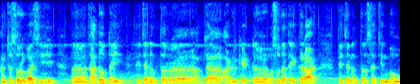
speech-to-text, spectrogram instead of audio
आमच्या स्वर्गवासी जाधवताई त्याच्यानंतर आमच्या ॲडव्होकेट वसुधाताई कराड त्याच्यानंतर सचिन भाऊ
